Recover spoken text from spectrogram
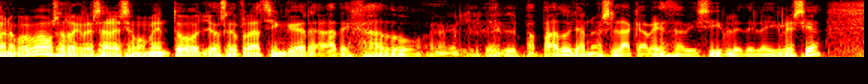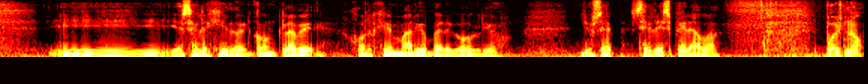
Bueno, pues vamos a regresar a ese momento. Joseph Ratzinger ha dejado el, papado, ya no es la cabeza visible de la Iglesia, y, es elegido en cónclave Jorge Mario Bergoglio. Josep, ¿se le esperaba? Pues no.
